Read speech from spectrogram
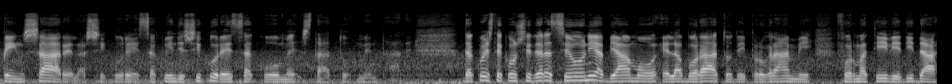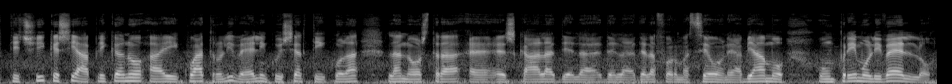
pensare la sicurezza, quindi sicurezza come stato mentale. Da queste considerazioni abbiamo elaborato dei programmi formativi e didattici che si applicano ai quattro livelli in cui si articola la nostra eh, scala della, della, della formazione. Abbiamo un primo livello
